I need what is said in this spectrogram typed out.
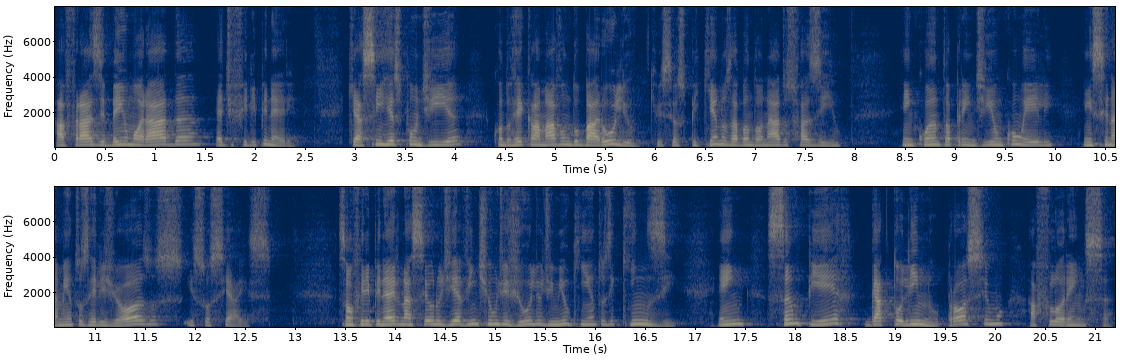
A frase bem-humorada é de Felipe Neri, que assim respondia quando reclamavam do barulho que os seus pequenos abandonados faziam, enquanto aprendiam com ele ensinamentos religiosos e sociais. São Felipe Neri nasceu no dia 21 de julho de 1515, em Saint-Pierre Gatolino, próximo a Florença.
